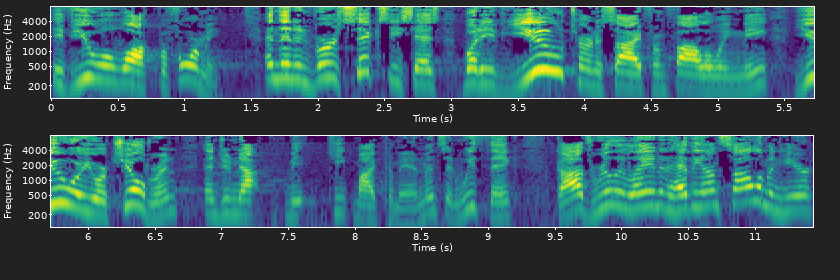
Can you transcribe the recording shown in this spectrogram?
if you will walk before me. And then in verse 6, he says, But if you turn aside from following me, you or your children, and do not keep my commandments. And we think God's really laying it heavy on Solomon here.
